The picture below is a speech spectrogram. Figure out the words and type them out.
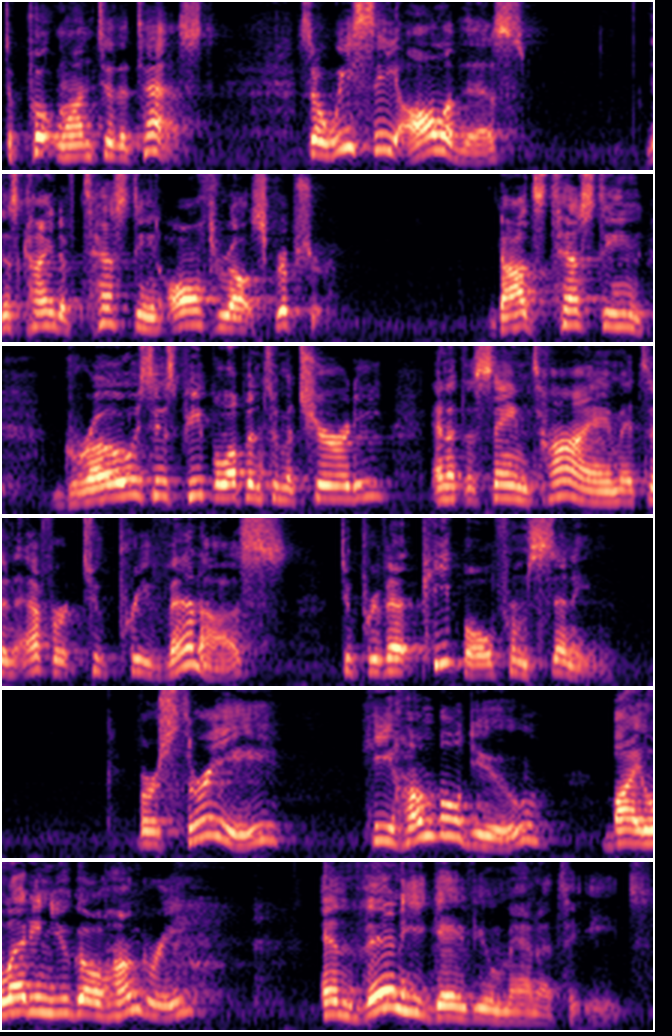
to put one to the test. So we see all of this, this kind of testing, all throughout Scripture. God's testing grows his people up into maturity, and at the same time, it's an effort to prevent us, to prevent people from sinning. Verse 3 He humbled you by letting you go hungry, and then he gave you manna to eat,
